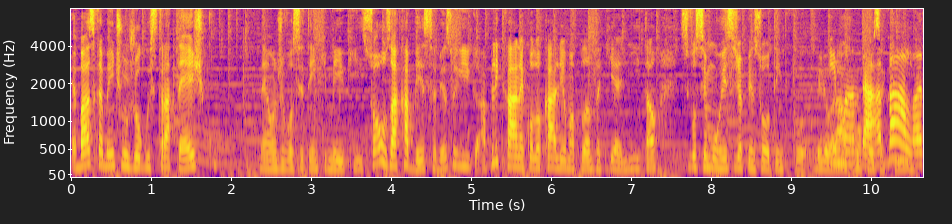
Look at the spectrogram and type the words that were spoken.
é basicamente um jogo estratégico, né? Onde você tem que meio que só usar a cabeça mesmo e aplicar, né? Colocar ali uma planta aqui ali e tal. Se você morrer, você já pensou, tem que melhorar e alguma coisa aqui. bala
